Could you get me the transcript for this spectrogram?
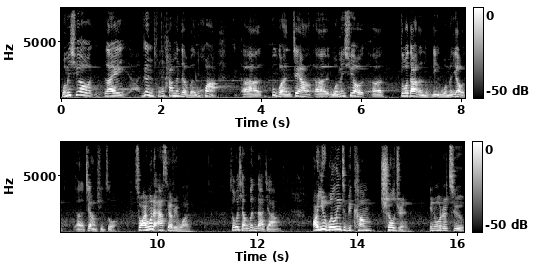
我们需要来认同他们的文化，呃，不管这样，呃，我们需要呃多大的努力，我们要呃这样去做。 So I want to ask everyone 所以我想问大家， are you willing to become children in order to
